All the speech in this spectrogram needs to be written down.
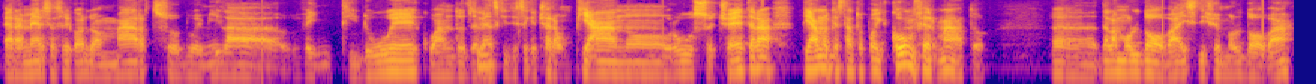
Era emersa, se ricordo, a marzo 2022, quando. Zelensky disse che c'era un piano russo, eccetera, piano che è stato poi confermato, ehm, dalla Moldova, e si dice Moldova,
